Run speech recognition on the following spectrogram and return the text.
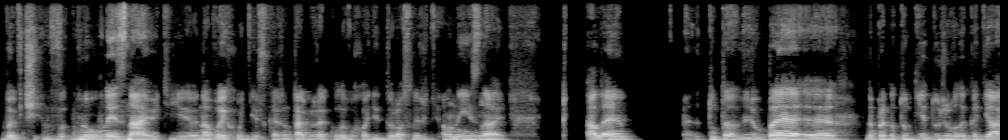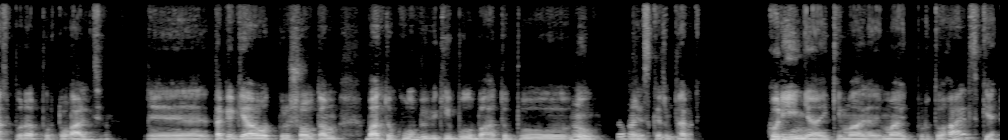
вивч... в- ну, вони знають її на виході, скажімо так, вже коли виходять доросле життя, вони її знають. Але е, тут е, любе, е, наприклад, тут є дуже велика діаспора португальців. Так як я от пройшов там багато клубів, в яких було багато ну, скажімо так, коріння, які мають, португальське,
